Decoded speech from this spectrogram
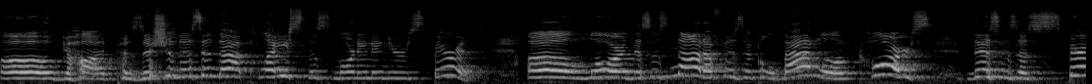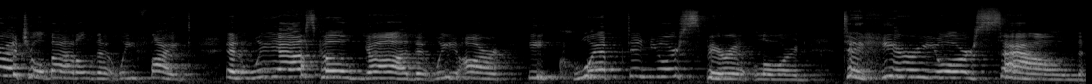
Oh God, position us in that place this morning in your spirit Oh Lord, this is not a physical battle, of course. This is a spiritual battle that we fight. And we ask, oh God, that we are equipped in your spirit, Lord, to hear your sound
